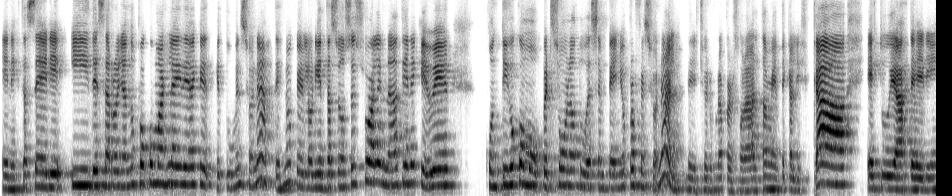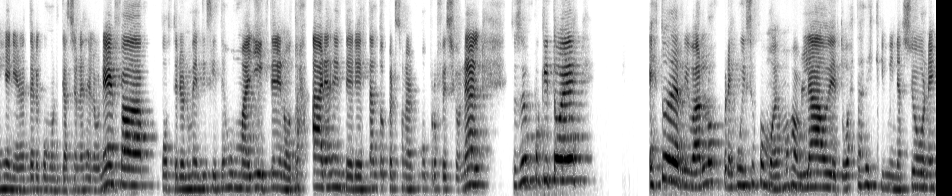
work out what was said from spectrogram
en esta serie y desarrollando un poco más la idea que, que, tú mencionaste, ¿no? que la orientación sexual en nada tiene que ver contigo como persona, tu desempeño profesional. De hecho, eres una persona altamente calificada, estudiaste, eres ingeniero en telecomunicaciones de la UNEFA, posteriormente hiciste un magíster en otras áreas de interés, tanto personal como profesional. Entonces, un poquito es esto de derribar los prejuicios, como hemos hablado, y de todas estas discriminaciones.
